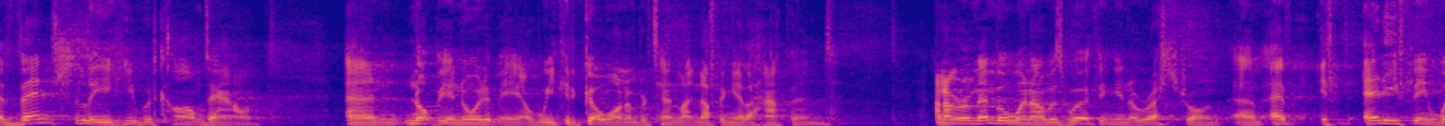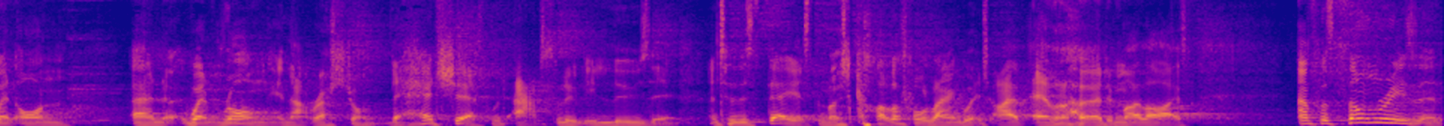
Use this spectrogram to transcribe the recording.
eventually He would calm down and not be annoyed at me, and we could go on and pretend like nothing ever happened. And I remember when I was working in a restaurant, um, if anything went on and went wrong in that restaurant, the head chef would absolutely lose it. And to this day, it's the most colorful language I've ever heard in my life. And for some reason,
